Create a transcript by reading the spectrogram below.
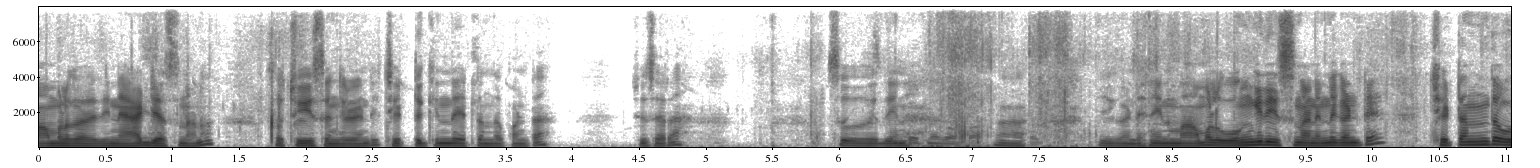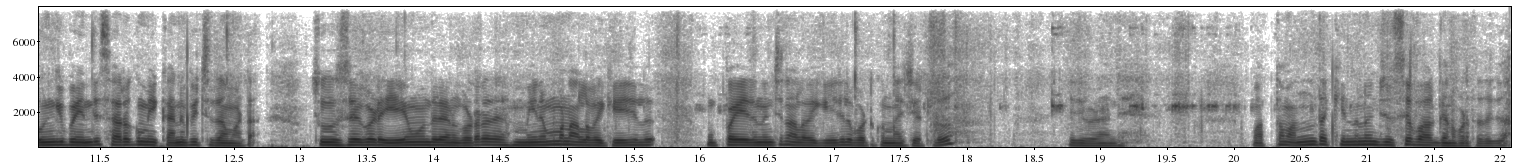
మామూలుగా దీన్ని యాడ్ చేస్తున్నాను. సో చూపిస్తాను చూడండి. చెట్టు కింద ఎట్లుందో పంట. చూసారా? సో దీని ఇదిగోండి. నేను మామూలు వంగి తీస్తున్నాను. ఎందుకంటే చెట్టు అంతా వంగిపోయింది. సరుకు మీకు కనిపించదు అన్నమాట చూసే కూడా ఏముంది అని కూడా మినిమం నలభై కేజీలు ముప్పై ఐదు నుంచి నలభై కేజీలు పట్టుకున్నాయి చెట్లు. ఇది చూడండి. మొత్తం అంతా కింద నుంచి చూస్తే బాగా కనపడుతుంది ఇక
